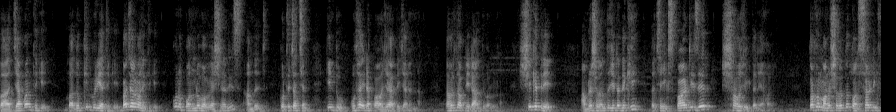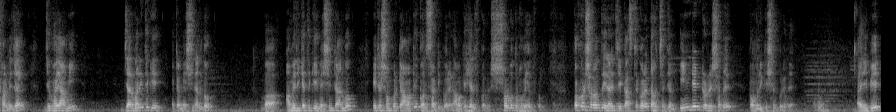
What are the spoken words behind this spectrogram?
বা জাপান থেকে বা দক্ষিণ কোরিয়া থেকে বা জার্মানি থেকে কোনো পণ্য বা মেশিনারিজ আমদানি করতে চাচ্ছেন, কিন্তু কোথায় এটা পাওয়া যায় আপনি জানেন না। তাহলে তো আপনি এটা আনতে পারবেন না। সেক্ষেত্রে আমরা সাধারণত যেটা দেখি, তা হচ্ছে এক্সপার্টিজের সহযোগিতা নেওয়া হয়। তখন মানুষ সাধারণত কনসাল্টিং ফার্মে যায়, যে ভাই আমি জার্মানি থেকে একটা মেশিন আনব, বা আমেরিকা থেকে এই মেশিনটা আনব, এটা সম্পর্কে আমাকে কনসাল্টিং করেন, আমাকে হেল্প করবে সর্বতভাবে হেল্প করবে তখন সাধারণত এরা যে কাজটা করে, তা হচ্ছে একজন ইন্ডেন্টরের সাথে কমিউনিকেশন করে দেয়। আই রিপিট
